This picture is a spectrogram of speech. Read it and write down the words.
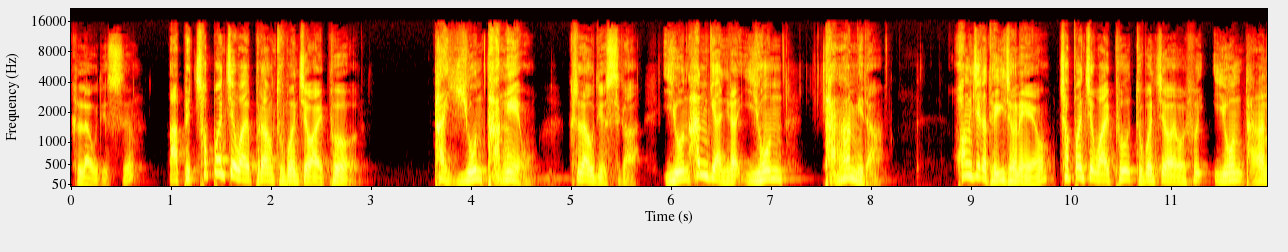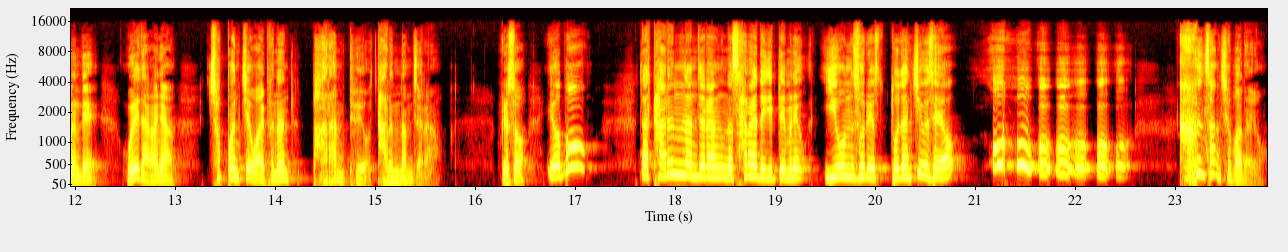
클라우디우스. 앞에 첫 번째 와이프랑 두 번째 와이프 다 이혼 당해요. 클라우디우스가. 이혼한 게 아니라 이혼 당합니다. 황제가 되기 전에요. 첫 번째 와이프, 두 번째 와이프 이혼 당하는데 왜 당하냐? 첫 번째 와이프는 바람펴요. 다른 남자랑. 그래서 여보, 나 다른 남자랑 나 살아야 되기 때문에 이혼 서류에 도장 찍으세요. 큰 상처 받아요.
